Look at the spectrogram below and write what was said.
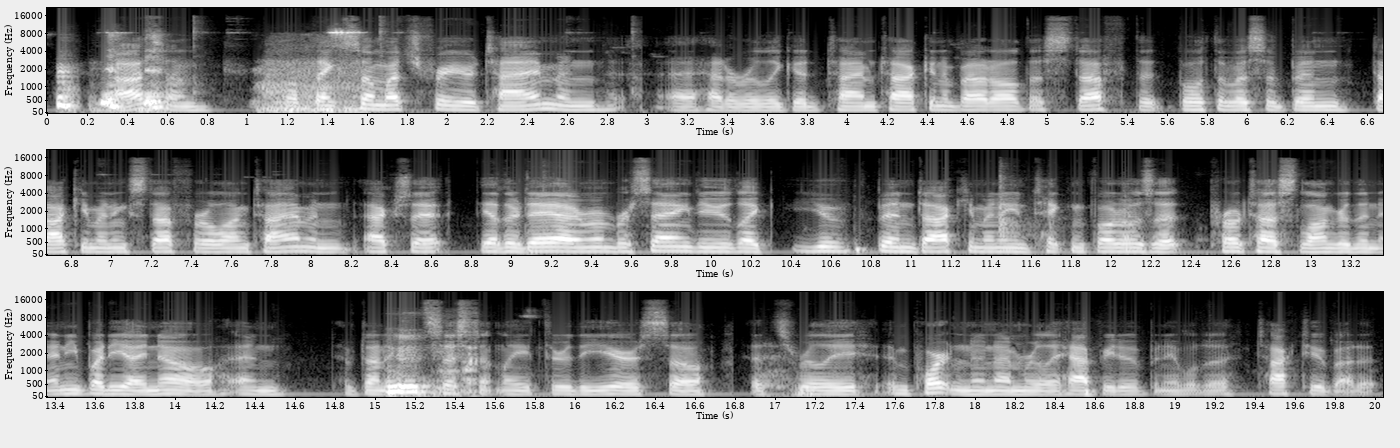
awesome. Well, thanks so much for your time, and I had a really good time talking about all this stuff that both of us have been documenting stuff for a long time. And actually, the other day I remember saying to you, like, you've been documenting and taking photos at protests longer than anybody I know, and have done it consistently through the years. So it's really important, and I'm really happy to have been able to talk to you about it.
